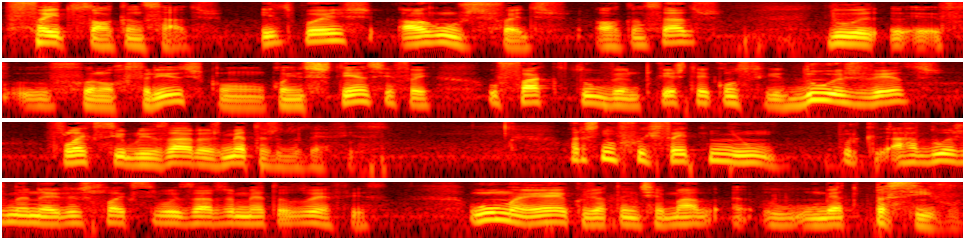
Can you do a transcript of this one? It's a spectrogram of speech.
feitos alcançados. E depois, alguns dos feitos alcançados duas, foram referidos com, com insistência, foi o facto do governo português ter conseguido duas vezes flexibilizar as metas do déficit. Ora, isso não foi feito nenhum, porque há duas maneiras de flexibilizar a meta do déficit. Uma é, que eu já tenho chamado, o método passivo.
